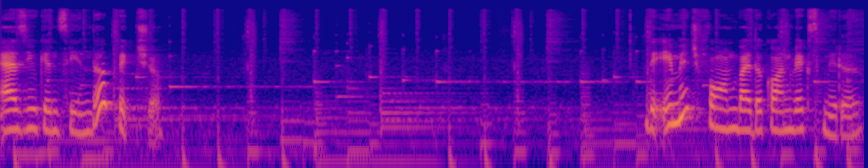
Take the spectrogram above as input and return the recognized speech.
as you can see in the picture. The image formed by the convex mirror.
